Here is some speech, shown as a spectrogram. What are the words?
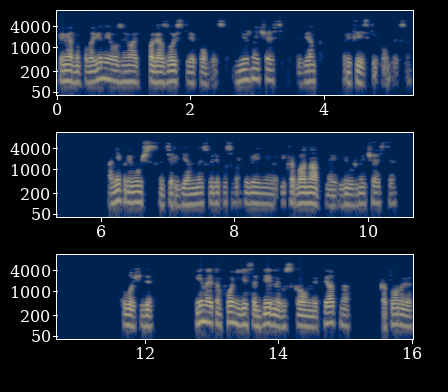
Примерно половина его занимают палеозойские комплексы. Нижняя часть – вент-рифейские комплексы. Они преимущественно тергенные, судя по сопротивлению, и карбонатные в южной части площади. И на этом фоне есть отдельные высокоумные пятна, которые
